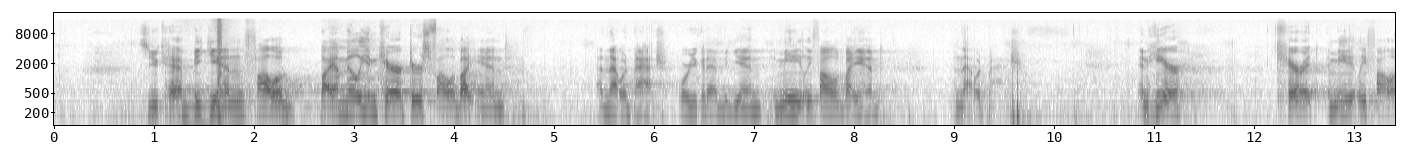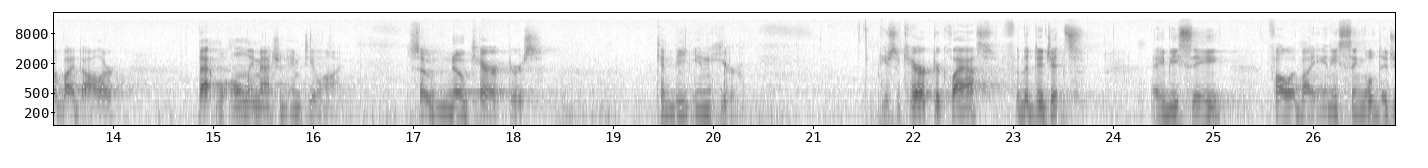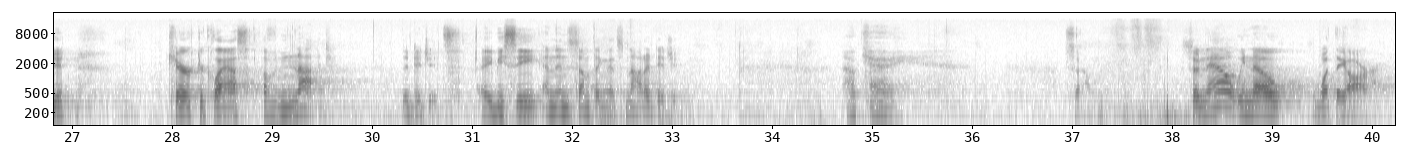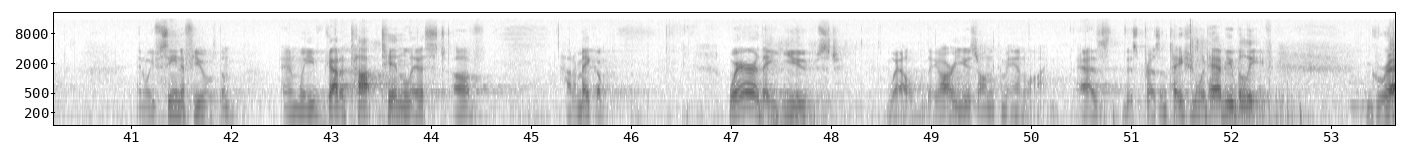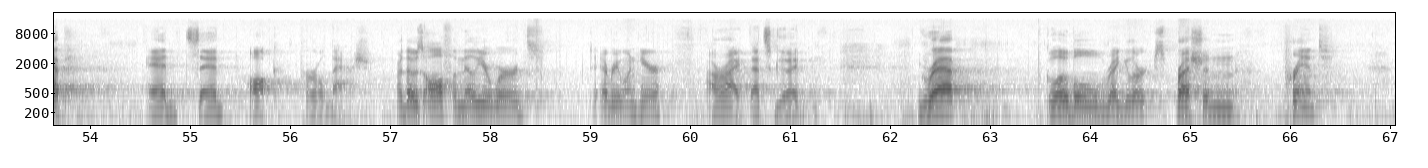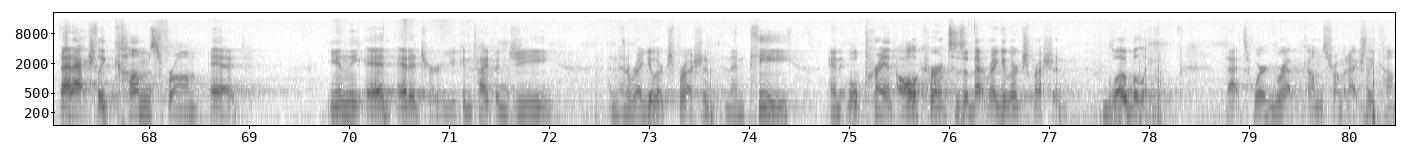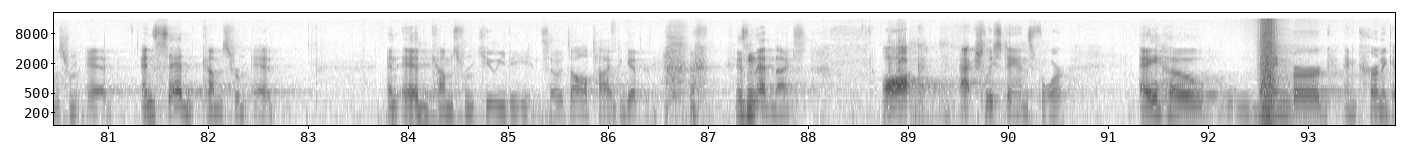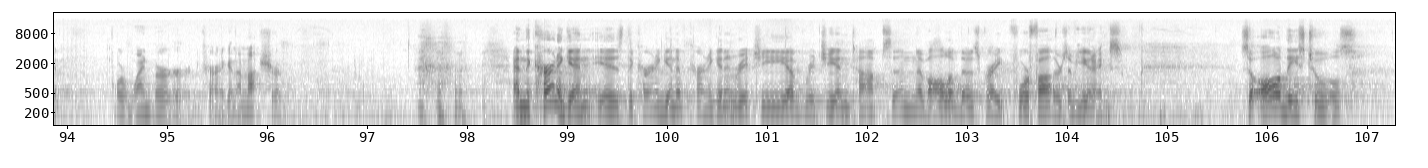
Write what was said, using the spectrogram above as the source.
So you could have begin followed by a million characters, followed by end, and that would match. Or you could have begin immediately followed by end, and that would match. And here, caret immediately followed by dollar, that will only match an empty line. So no characters can be in here. Here's a character class for the digits, ABC, followed by any single digit character class of not the digits, ABC, and then something that's not a digit. Okay. So, so now we know what they are. And we've seen a few of them. And we've got a top 10 list of how to make them. Where are they used? Well, they are used on the command line, as this presentation would have you believe. grep, ed, sed, awk, perl, bash. Are those all familiar words to everyone here? All right, that's good. grep, global regular expression print, that actually comes from ed. In the ed editor, you can type a G and then a regular expression and then P, and it will print all occurrences of that regular expression globally. That's where grep comes from. It actually comes from ed. And sed comes from ed and ed comes from QED, and so it's all tied together. Isn't that nice? AWK actually stands for Aho, Weinberg, and Kernighan, or Weinberger and Kernighan, I'm not sure. and the Kernighan is the Kernighan of Kernighan and Ritchie, of Ritchie and Thompson, of all of those great forefathers of Unix. So all of these tools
